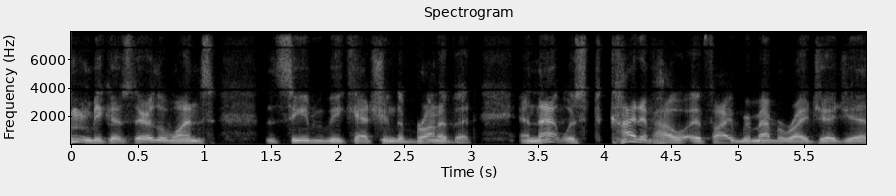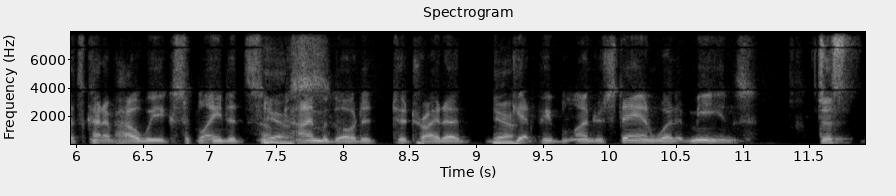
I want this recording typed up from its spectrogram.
because they're the ones that seem to be catching the brunt of it. And that was kind of how, if I remember right, JJ, that's kind of how we explained it some yes. time ago to, to try to yeah. get people to understand what it means. Just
